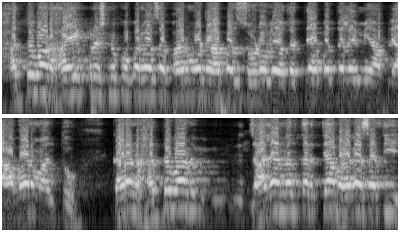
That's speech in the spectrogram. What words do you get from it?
हद्दवाढ हा एक प्रश्न कोपरगावचा फार मोठा आपण सोडवला होता त्याबद्दलही मी आपले आभार मानतो. कारण हद्दवाढ झाल्यानंतर त्या भागासाठी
